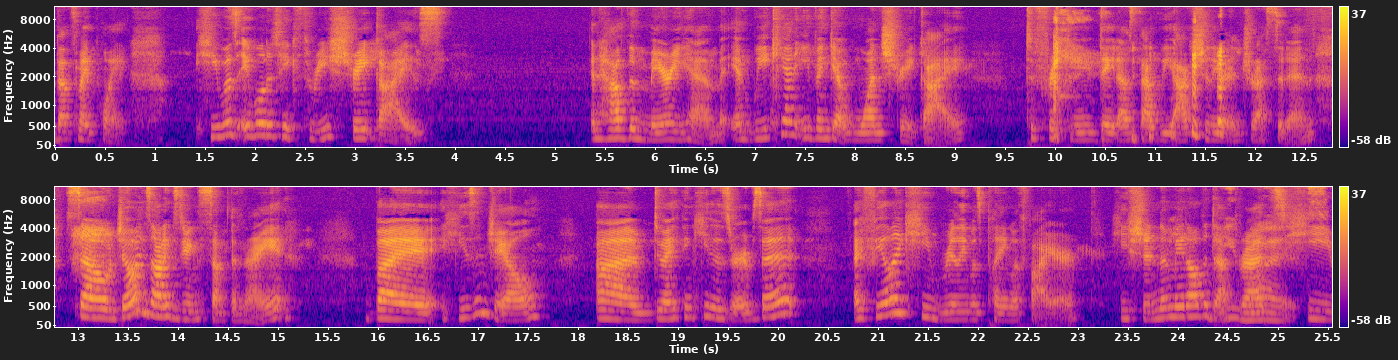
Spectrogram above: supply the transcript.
That's my point. He was able to take three straight guys and have them marry him, and we can't even get one straight guy to freaking date us that we actually are interested in. So Joe Exotic's doing something right, but he's in jail. Um, do I think he deserves it? I feel like he really was playing with fire. He shouldn't have made all the death He threats. was. He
